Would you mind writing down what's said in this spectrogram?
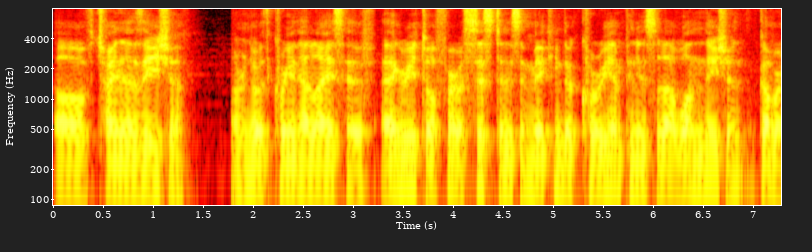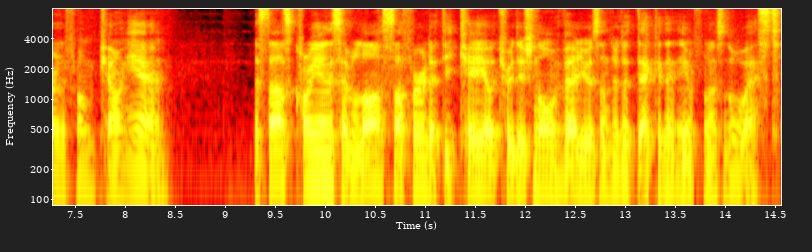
of China's Asia. Our North Korean allies have agreed to offer assistance in making the Korean peninsula one nation governed from Pyongyang. The South Koreans have long suffered the decay of traditional values under the decadent influence of the West.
